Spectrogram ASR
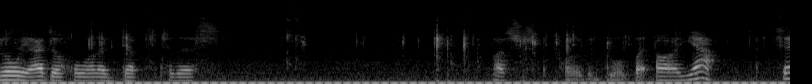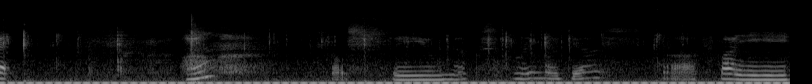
really adds a whole lot of depth to this. That's just part of the door, but uh, yeah, that's it. Well, I'll see you next time, I guess. Uh, bye.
